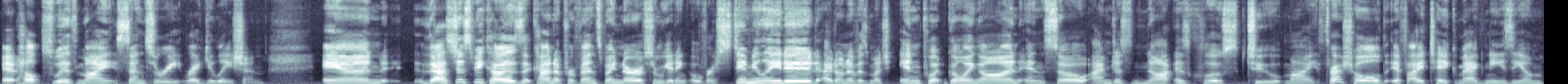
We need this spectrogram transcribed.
it helps with my sensory regulation. And that's just because it kind of prevents my nerves from getting overstimulated. I don't have as much input going on. And so I'm just not as close to my threshold if I take magnesium.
